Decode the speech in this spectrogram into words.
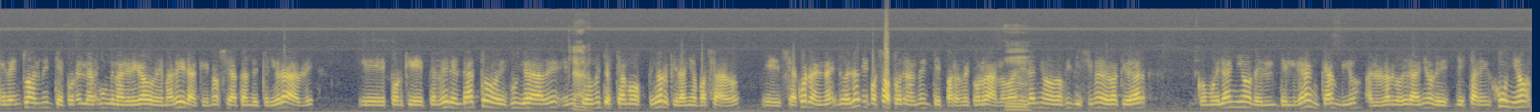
eventualmente ponerle algún agregado de madera que no sea tan deteriorable, eh, porque perder el dato es muy grave. En este momento estamos peor que el año pasado. Eh, ¿Se acuerdan? Lo del año pasado fue realmente para recordarlo. Mm. El año 2019 va a quedar como el año del, del gran cambio a lo largo del año, de, estar en junio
